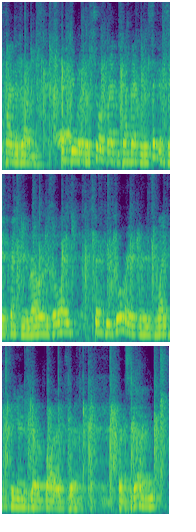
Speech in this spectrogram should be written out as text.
playing the drums. Thank you. We'll have a short break and come back with a second set. Thank you, Rohan, as always. Thank you, Dorian, who's waiting for you to go and buy a drink. Thanks for coming.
